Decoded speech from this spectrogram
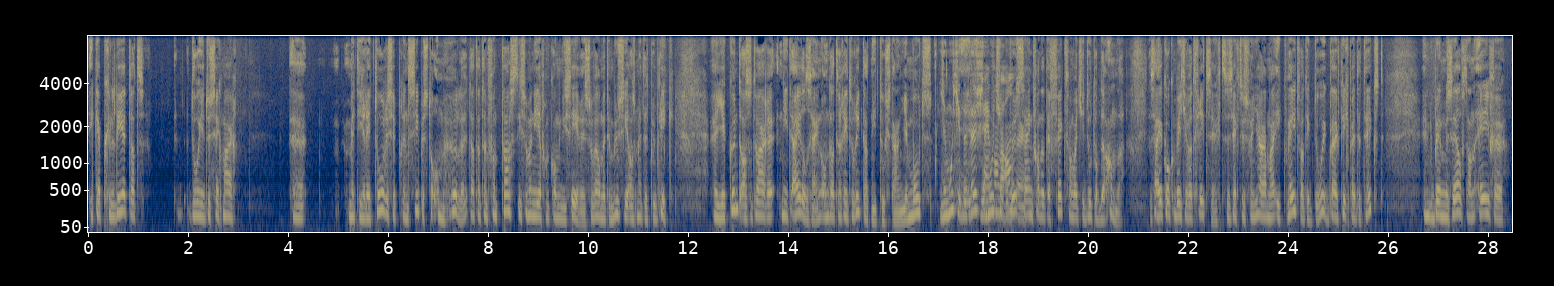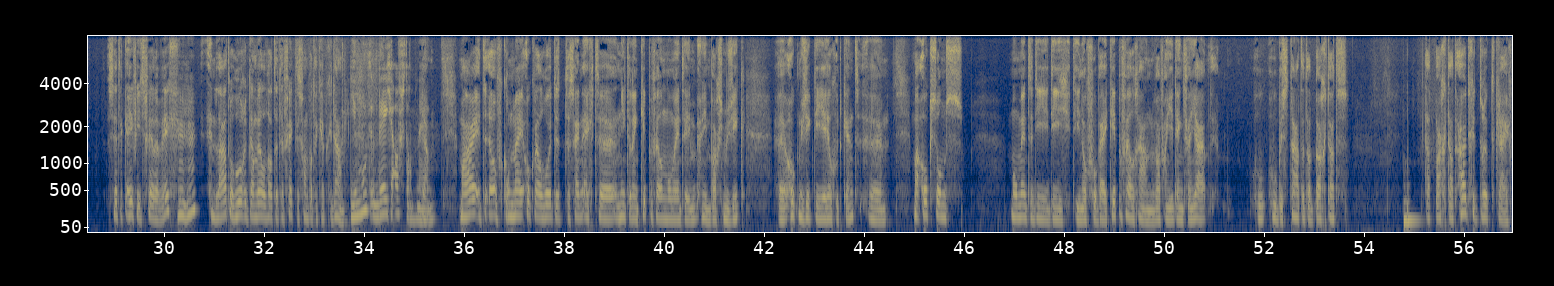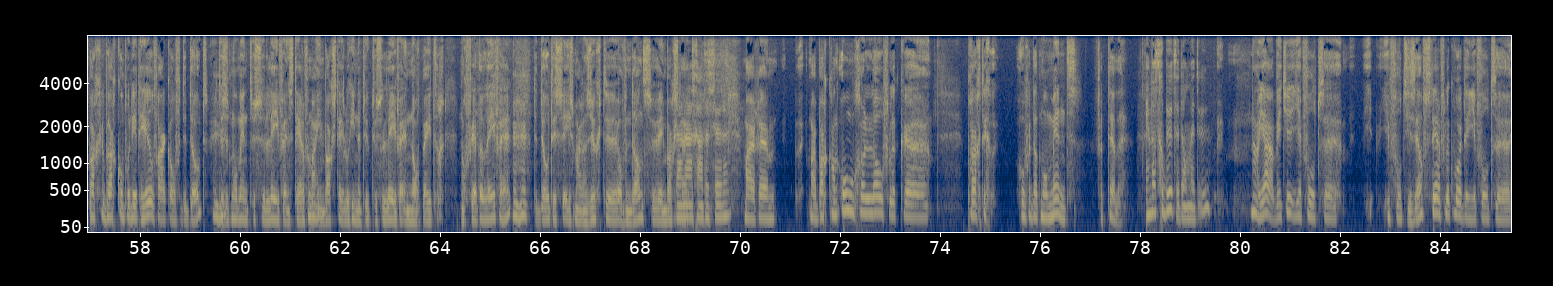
ik heb geleerd dat door je dus zeg maar... Uh, met die retorische principes te omhullen... dat het een fantastische manier van communiceren is. Zowel met de muziek als met het publiek. Uh, je kunt als het ware niet ijdel zijn... omdat de retoriek dat niet toestaan. Je moet je, moet je bewust zijn je, moet van je de bewust ander. zijn van het effect van wat je doet op de ander. Dat is eigenlijk ook een beetje wat Griet zegt. Ze zegt dus van ja, maar ik weet wat ik doe. Ik blijf dicht bij de tekst. En ik ben mezelf dan even zet ik even iets verder weg. Mm -hmm. En later hoor ik dan wel wat het effect is van wat ik heb gedaan. Je moet een beetje afstand nemen. Ja. Maar het overkomt mij ook wel, hoort. Er zijn echt uh, niet alleen kippenvelmomenten in, in Bachs muziek. Uh, ook muziek die je heel goed kent. Uh, maar ook soms momenten die, die, die nog voorbij kippenvel gaan. Waarvan je denkt van ja, hoe, hoe bestaat het dat Bach dat dat Bach dat uitgedrukt krijgt. Bach, Bach componeert heel vaak over de dood. Mm -hmm. Dus het moment tussen leven en sterven. Maar mm -hmm. in Bachs theologie natuurlijk tussen leven en nog beter, nog verder leven. Hè? Mm -hmm. De dood is, is maar een zucht uh, of een dans uh, in Bachs Daarna tijd. gaat het verder. Maar, uh, maar Bach kan ongelooflijk uh, prachtig over dat moment vertellen. En wat gebeurt er dan met u? Nou ja, weet je, je voelt je, voelt jezelf sterfelijk worden. Je voelt... Uh,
